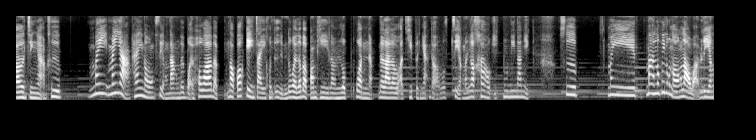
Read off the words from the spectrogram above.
เอาจริงอะคือไม่ไม่อยากให้น้องเสียงดังบ่อยๆ เพราะว่าแบบเราก็เกรงใจคนอื่นด้วย แล้วแบบบางทีเรารบกวนแบบเวลาเราอัดคลิปอย่างเงี้ยเดี๋ยวเสียงมันก็เข้าอีกนู่นนี่นั่นอีก คือไม่บ้านลูกพี่ลูกน้องเราอะเลี้ยง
